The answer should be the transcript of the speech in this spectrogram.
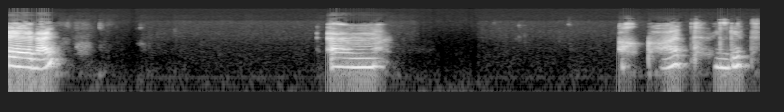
Äh, nein. Ähm. Ach Gott, wen gibt's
